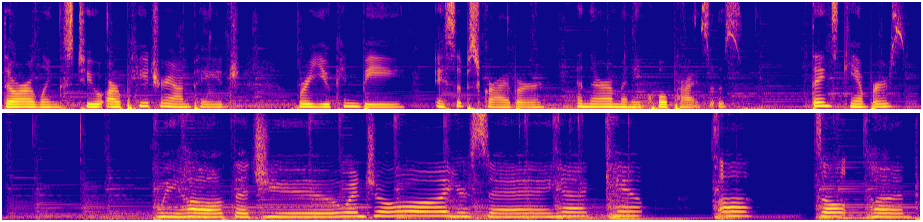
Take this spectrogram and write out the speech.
there are links to our Patreon page where you can be a subscriber and there are many cool prizes. Thanks, campers. We hope that you enjoy your stay at Camp Adulthood.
